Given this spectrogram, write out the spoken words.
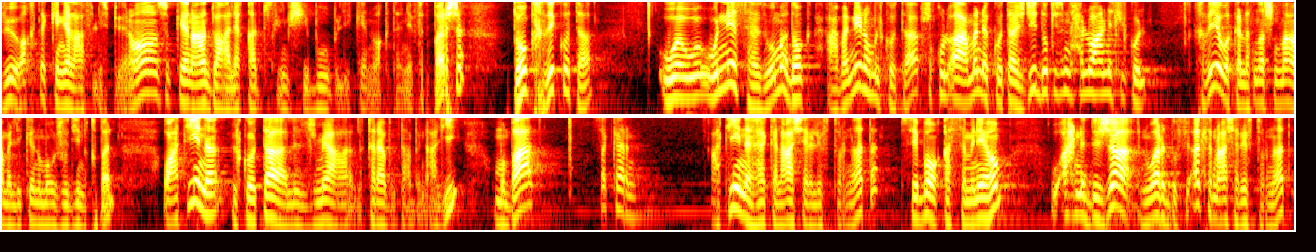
في وقتها كان يلعب في الاسبيرونس وكان عنده علاقات بسليم شيبوب اللي كان وقتها نافذ برشا. donc خذي كوتا. والناس هذوما donc عملنا لهم الكوتا باش نقولوا آه عملنا كوتا جديد donc لازم نحلوه على الناس الكل. خذيا وكل 12 معمل اللي كانوا موجودين قبل. وعطينا الكوتا للجماعة القراب نتاع بن علي ومن بعد سكرنا. عطينا هكا ال 10000 طورناتا c'est bon قسمناهم وأحنا déjà نوردوا في أكثر من 10000 طورناتا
